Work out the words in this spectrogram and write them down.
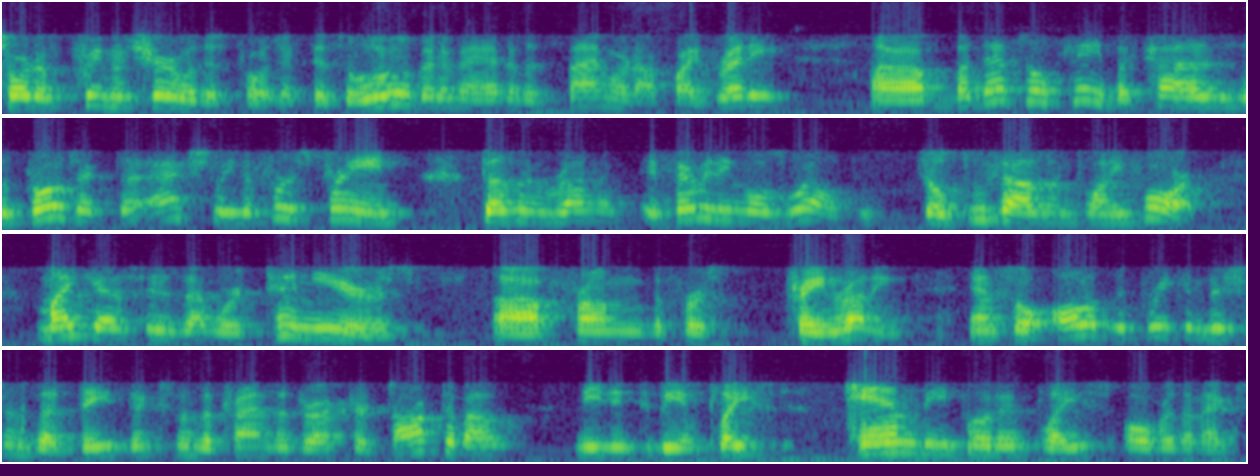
sort of premature with this project. It's a little bit of ahead of its time. We're not quite ready. Uh, but that's okay because the project, uh, actually, the first train doesn't run, if everything goes well, till 2024. My guess is that we're 10 years uh, from the first train running. And so all of the preconditions that Dave Dixon, the transit director, talked about needing to be in place can be put in place over the next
